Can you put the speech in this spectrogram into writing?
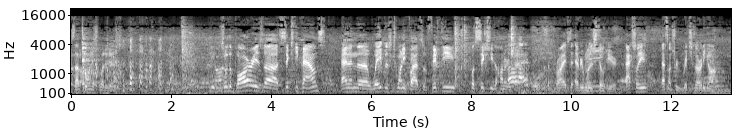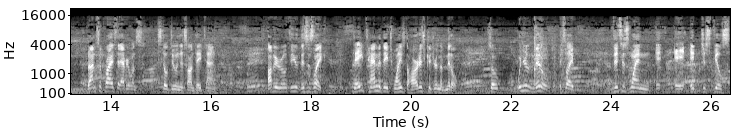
Stop telling us what it is. so the bar is uh, 60 pounds, and then the weight was 25. So 50 plus 60 is 110. surprised that everyone is still here. Actually, that's not true. Rich is already gone. But I'm surprised that everyone's still doing this on day 10. I'll be real with you. This is like day 10 to day 20 is the hardest because you're in the middle. So when you're in the middle, it's like this is when it it, it just feels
